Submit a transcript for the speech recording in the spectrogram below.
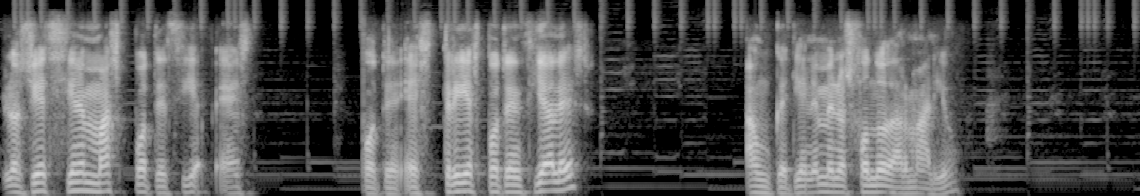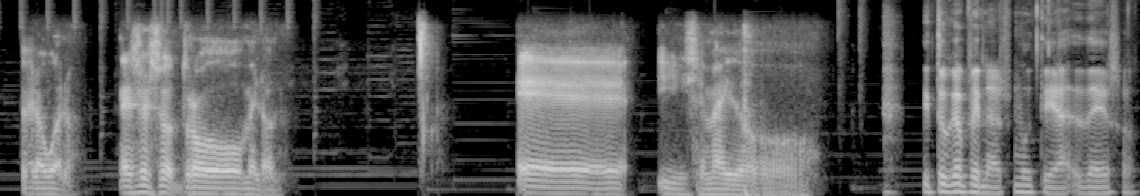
los Jets tienen más potencia, es- poten- estrellas potenciales, aunque tienen menos fondo de armario. Pero bueno, ese es otro melón. Eh, y se me ha ido. ¿Y tú qué opinas, Mutia, de eso?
